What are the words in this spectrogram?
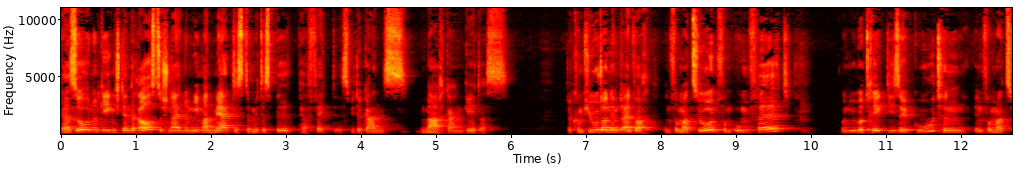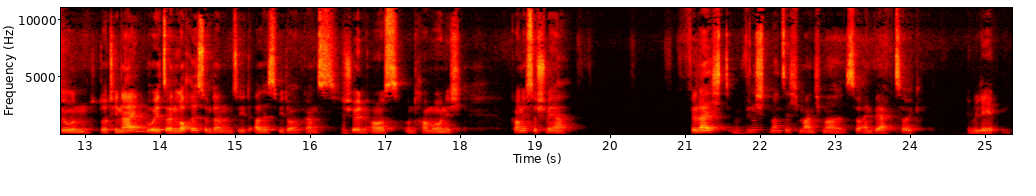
Personen und Gegenstände rauszuschneiden und niemand merkt es, damit das Bild perfekt ist, wieder ganz. Im Nachgang geht das. Der Computer nimmt einfach Informationen vom Umfeld und überträgt diese guten Informationen dort hinein, wo jetzt ein Loch ist, und dann sieht alles wieder ganz schön aus und harmonisch. Gar nicht so schwer. Vielleicht wünscht man sich manchmal so ein Werkzeug im Leben.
